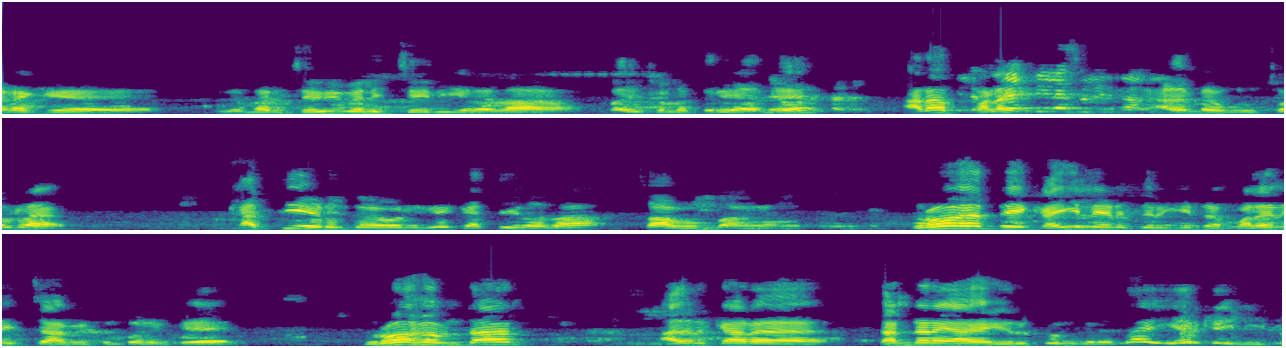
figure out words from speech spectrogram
எனக்கு இது மாதிரி செவி வழி செய்திகள் எல்லாம் பதில் சொல்ல தெரியாது. ஆனா பல சொல்லியிருக்காங்க. அதே மாதிரி உங்களுக்கு சொல்றேன். கத்தி எடுக்கிறவனுக்கு கத்தியில தான் சாவும்பாங்க. துரோகத்தை கையில் எடுத்திருக்கின்ற பழனிசாமி கும்பலுக்கு துரோகம்தான் அதற்கான தண்டனையாக இருக்குங்கிறது தான் இயற்கை நீதி.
